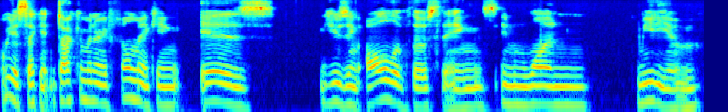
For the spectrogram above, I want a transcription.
wait a second. Documentary filmmaking is using all of those things in one medium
